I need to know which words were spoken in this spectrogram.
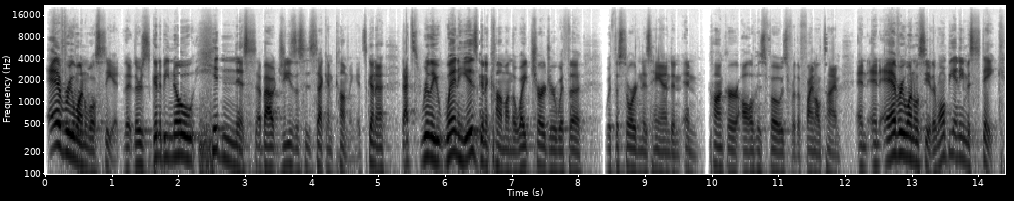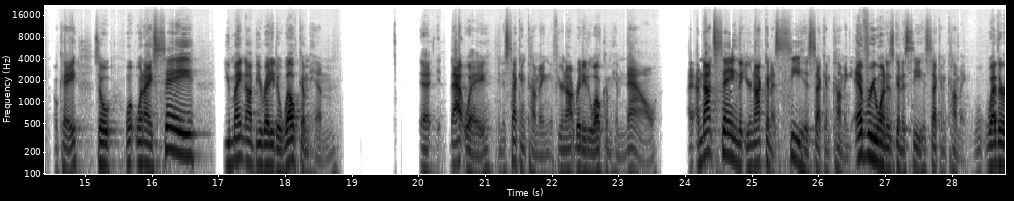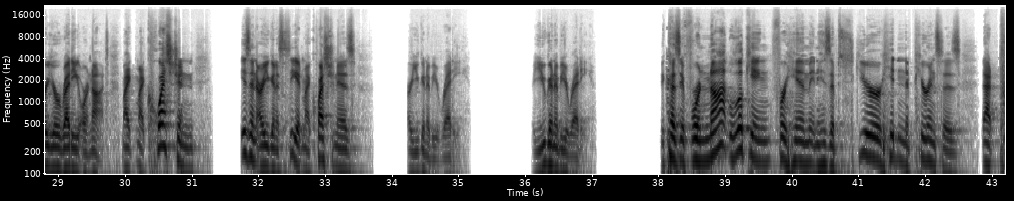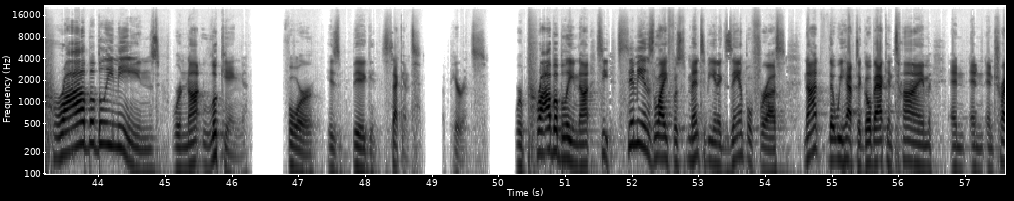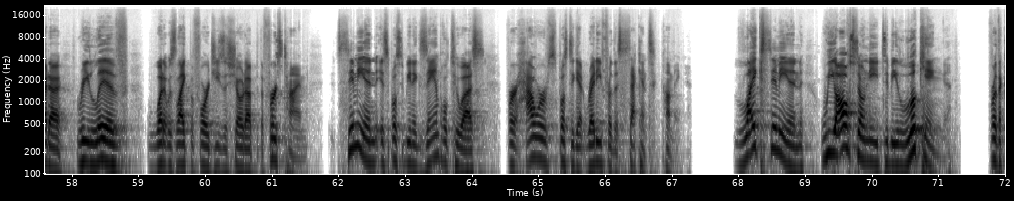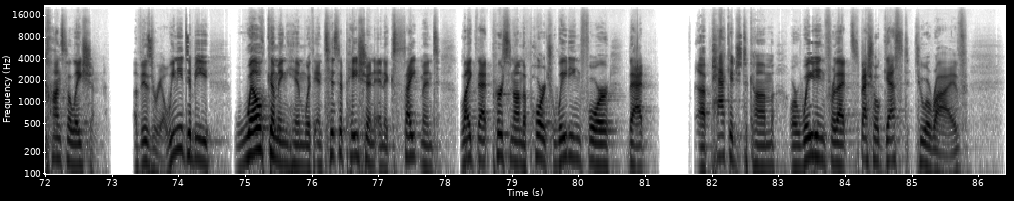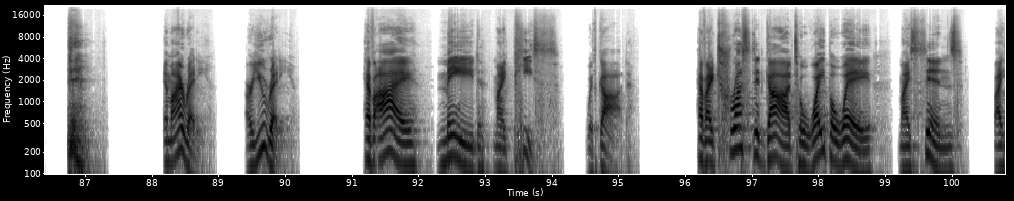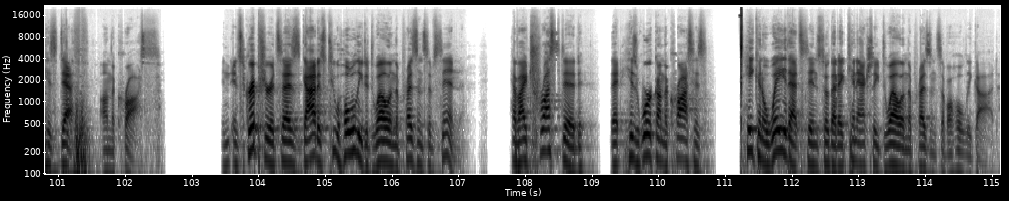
everyone will see it. There's going to be no hiddenness about Jesus' second coming. It's going to, that's really when he is going to come on the white charger with the, with the sword in his hand and, and conquer all of his foes for the final time. And, and everyone will see it. There won't be any mistake, okay? So wh- when I say you might not be ready to welcome him uh, that way in his second coming, if you're not ready to welcome him now, I'm not saying that you're not going to see his second coming. Everyone is going to see his second coming, whether you're ready or not. My, my question isn't, are you going to see it? My question is, are you going to be ready? Are you going to be ready? Because if we're not looking for him in his obscure, hidden appearances, that probably means we're not looking for his big second appearance. We're probably not. See, Simeon's life was meant to be an example for us, not that we have to go back in time and, and, and try to relive what it was like before Jesus showed up the first time. Simeon is supposed to be an example to us for how we're supposed to get ready for the second coming. Like Simeon, we also need to be looking for the consolation of Israel. We need to be welcoming him with anticipation and excitement, like that person on the porch waiting for that uh, package to come or waiting for that special guest to arrive. Am I ready? Are you ready? Have I made my peace with God? Have I trusted God to wipe away my sins by his death on the cross? In, in, Scripture, it says God is too holy to dwell in the presence of sin. Have I trusted that his work on the cross has taken away that sin so that I can actually dwell in the presence of a holy God?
